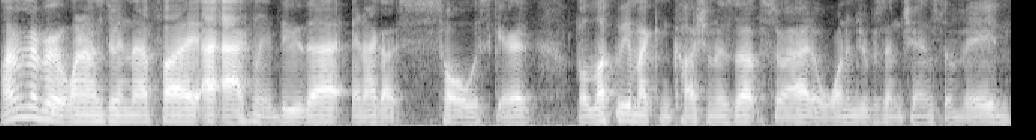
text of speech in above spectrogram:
I remember when I was doing that fight, I accidentally threw that, and I got so scared. But luckily my concussion was up, so I had a 100% chance to evade.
